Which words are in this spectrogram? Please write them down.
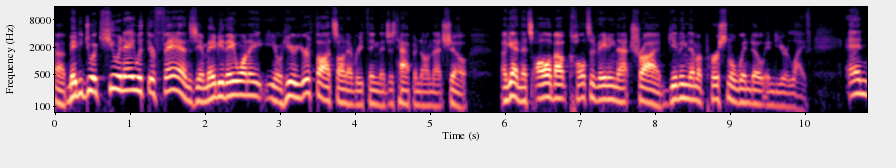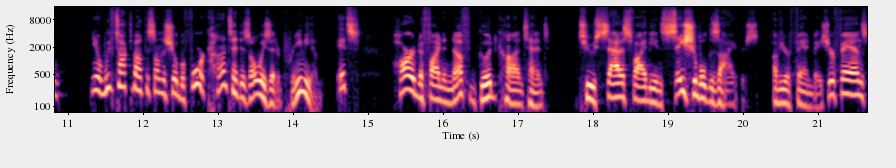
Uh, maybe do a Q&A with your fans. You know, maybe they want to you know hear your thoughts on everything that just happened on that show. Again, that's all about cultivating that tribe, giving them a personal window into your life. And you know, we've talked about this on the show before. Content is always at a premium. It's hard to find enough good content to satisfy the insatiable desires of your fan base. Your fans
